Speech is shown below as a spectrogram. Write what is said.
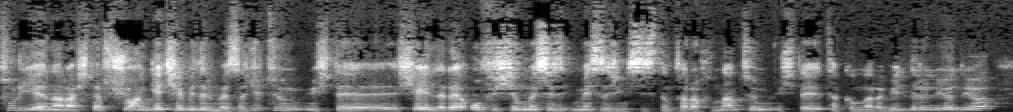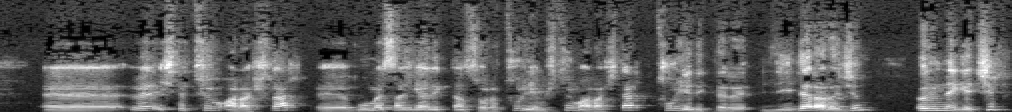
tur yiyen araçlar şu an geçebilir mesajı tüm işte şeylere official message, messaging system tarafından tüm işte takımlara bildiriliyor diyor. Ee, ve işte tüm araçlar e, bu mesaj geldikten sonra tur yemiş tüm araçlar tur yedikleri lider aracın önüne geçip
